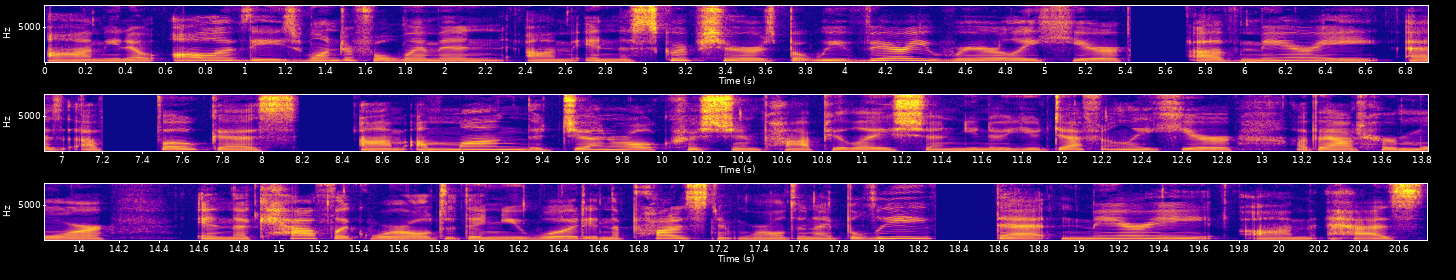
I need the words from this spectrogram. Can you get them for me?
um, you know, all of these wonderful women um, in the scriptures, but we very rarely hear of Mary as a focus um, among the general Christian population. You know, you definitely hear about her more in the Catholic world than you would in the Protestant world. And I believe that Mary um, has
